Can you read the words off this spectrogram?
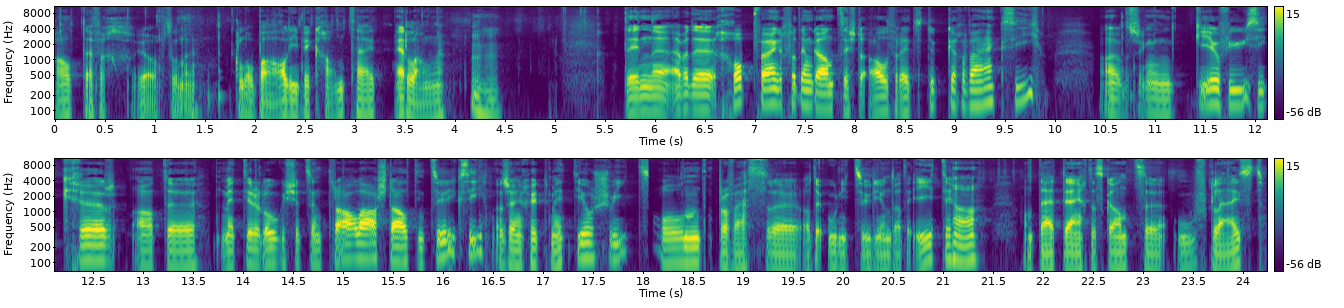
halt einfach ja, so eine globale Bekanntheit erlangen. Mhm. Dann äh, eben der Kopf eigentlich von dem Ganzen ist der Alfred Dückerweg gewesen. Also das ist ein Geophysiker an der Meteorologischen Zentralanstalt in Zürich gewesen. Das ist eigentlich heute Meteo Schweiz und Professor äh, an der Uni Zürich und an der ETH. Und der hat eigentlich das Ganze aufgeleistet.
